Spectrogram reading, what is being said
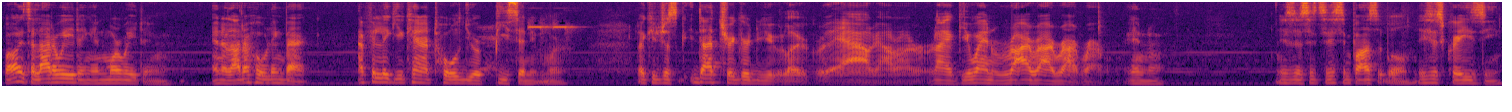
Well, it's a lot of waiting and more waiting and a lot of holding back. I feel like you cannot hold your peace anymore. Like you just, that triggered you, like, like you went rah, rah, rah, rah, you know. It's just, it's, it's impossible. This is crazy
